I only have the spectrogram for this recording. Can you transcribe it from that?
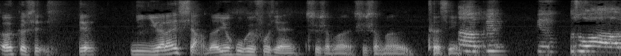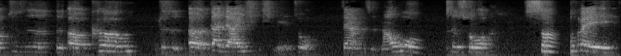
呃，可是连。你原来想的用户会付钱是什么？是什么特性？呃，比比如说，就是呃，客户就是呃，大家一起协作这样子，然后或是说收费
